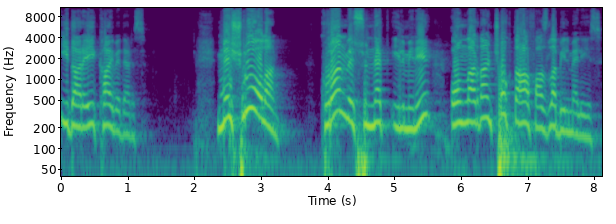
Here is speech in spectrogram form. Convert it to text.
idareyi kaybederiz. Meşru olan Kur'an ve sünnet ilmini onlardan çok daha fazla bilmeliyiz.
